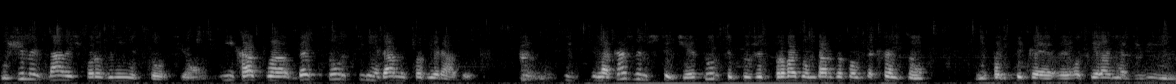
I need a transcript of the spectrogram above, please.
Musimy znaleźć porozumienie z Turcją i hasła bez Turcji nie damy sobie rady. I na każdym szczycie Turcy, którzy prowadzą bardzo konsekwentną politykę e, otwierania drzwi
